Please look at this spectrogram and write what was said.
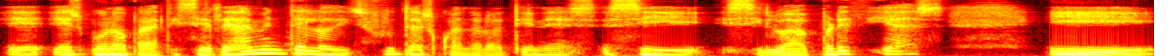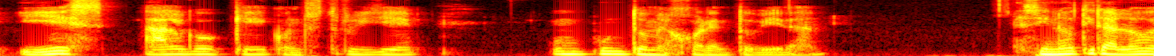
eh, es bueno para ti, si realmente lo disfrutas cuando lo tienes, si, si lo aprecias y, y es algo que construye un punto mejor en tu vida. Si no, tíralo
